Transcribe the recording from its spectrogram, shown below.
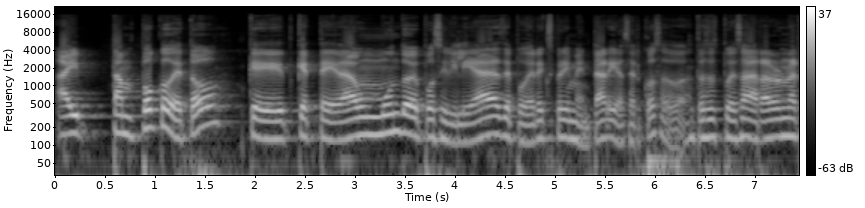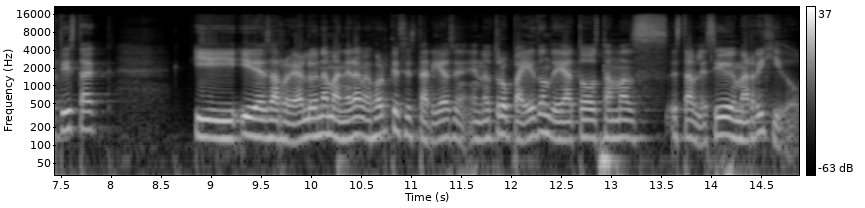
hay tan poco de todo que, que, te da un mundo de posibilidades de poder experimentar y hacer cosas. Entonces puedes agarrar a un artista y, y, desarrollarlo de una manera mejor que si estarías en, en, otro país donde ya todo está más establecido y más rígido.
